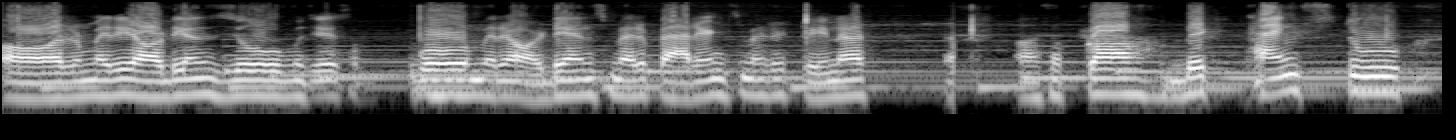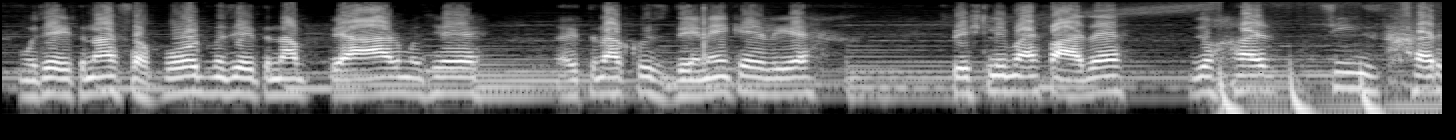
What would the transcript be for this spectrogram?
और मेरी ऑडियंस जो मुझे सबको मेरे ऑडियंस मेरे पेरेंट्स मेरे ट्रेनर सबका बिग थैंक्स टू मुझे इतना सपोर्ट मुझे इतना प्यार, मुझे इतना कुछ देने के लिए। स्पेशली माई फादर जो हर चीज़ हर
